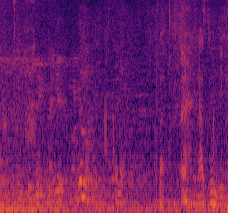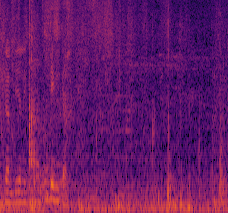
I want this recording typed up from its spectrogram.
নাজরিন দীর্ঘিকার দিয়ে লিখে দেবিকার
